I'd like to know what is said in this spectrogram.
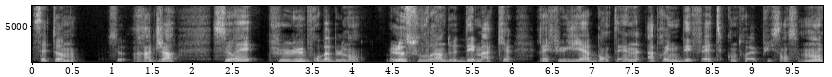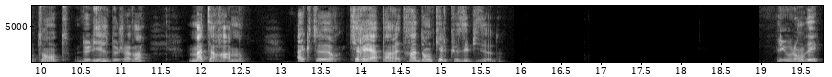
cet homme, ce Raja, serait plus probablement le souverain de Demak, réfugié à Banten après une défaite contre la puissance montante de l'île de Java, Mataram, acteur qui réapparaîtra dans quelques épisodes. Les Hollandais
